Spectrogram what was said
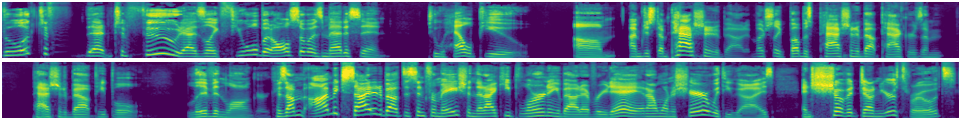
The Look to that to food as like fuel but also as medicine to help you. Um I'm just I'm passionate about it. Much like Bubba's passionate about Packers, I'm passionate about people living longer because I'm I'm excited about this information that I keep learning about every day, and I want to share it with you guys and shove it down your throats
